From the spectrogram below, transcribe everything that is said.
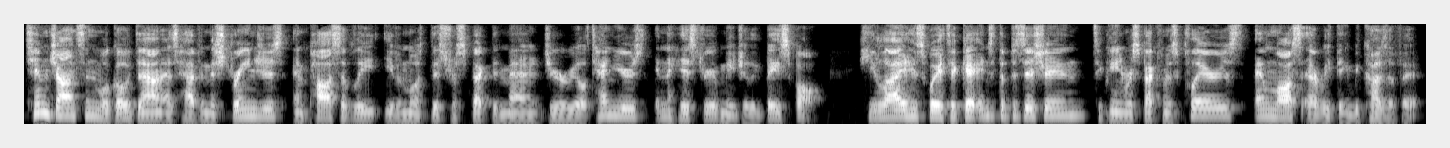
Tim Johnson will go down as having the strangest and possibly even most disrespected managerial tenures in the history of Major League Baseball. He lied his way to get into the position, to gain respect from his players, and lost everything because of it.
